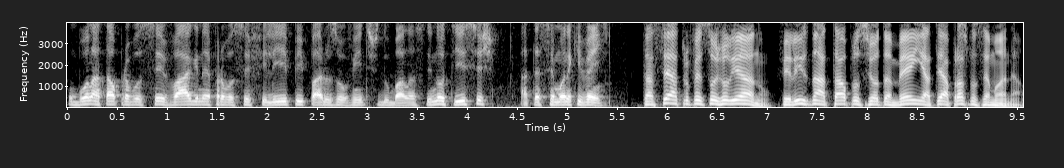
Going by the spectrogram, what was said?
Um bom Natal para você, Wagner, para você, Felipe, para os ouvintes do Balanço de Notícias. Até semana que vem. Tá certo, professor Juliano. Feliz Natal para o senhor também e até a próxima semana.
